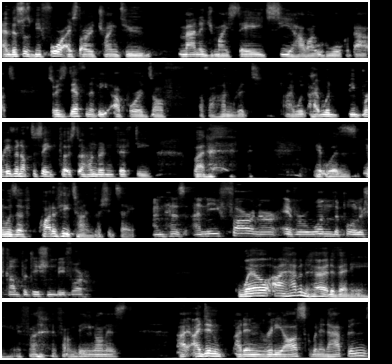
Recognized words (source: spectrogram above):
And this was before I started trying to manage my stage, see how I would walk about. So it's definitely upwards of of a hundred. I would I would be brave enough to say close to 150, but it was it was a quite a few times, I should say. And has any foreigner ever won the Polish competition before? Well, I haven't heard of any. If I if I'm being honest, I, I didn't I didn't really ask when it happened.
